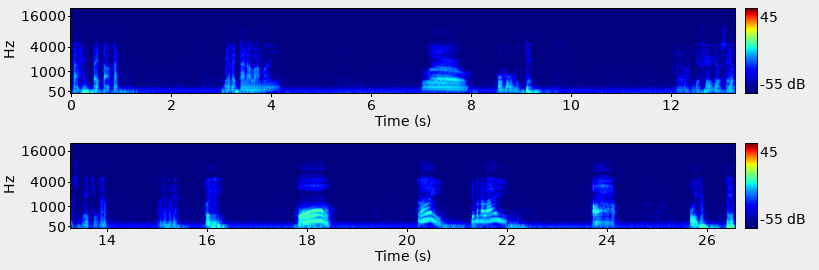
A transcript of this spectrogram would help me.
ไป ไปต่อกัน มีอะไรใต้ลาวาไหมว้าวโอ้โหเจ็บ อะไรวะ you feel yourself waking up อะไรวะเนี่ย เฮ้ยเฮ้ยโหเฮ้ย นี่มันอะไร อ๋ออุ้ย เจ็บ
